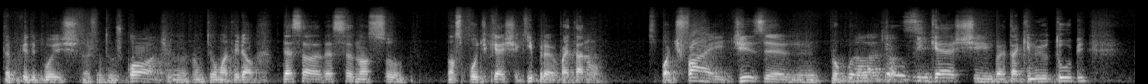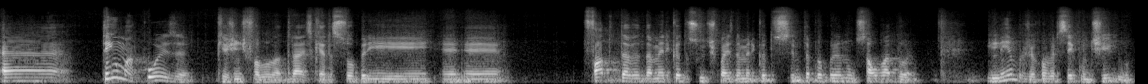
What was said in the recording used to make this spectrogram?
até porque depois nós vamos ter os cortes, nós vamos ter o material dessa, dessa nosso, nosso podcast aqui, pra, vai estar no Spotify, Deezer, procura lá aqui, ó, Zcast, vai estar aqui no YouTube. É, tem uma coisa que a gente falou lá atrás, que era sobre é, é, o fato da, da América do Sul, dos países da América do Sul, sempre está procurando um salvador. E lembro, já conversei contigo,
